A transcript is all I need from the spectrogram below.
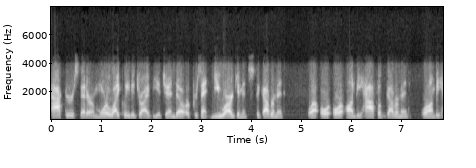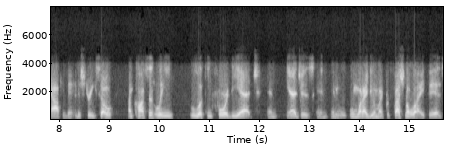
actors that are more likely to drive the agenda or present new arguments to government or, or, or on behalf of government or on behalf of industry. So I'm constantly looking for the edge. And the edge is in, in, in what I do in my professional life is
